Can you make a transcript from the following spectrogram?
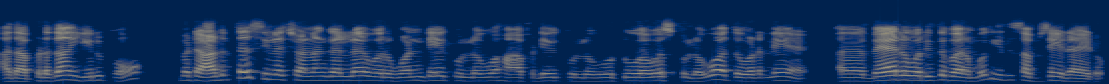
அது அப்படிதான் இருக்கும். பட் அடுத்த சில சனங்கள்ல ஒரு ஒன் டேக்குள்ளவோ ஹாஃப் டேக்குள்ளவோ டூ ஹவர்ஸ்க்குள்ளவோ அது உடனே வேற ஒரு இது வரும்போது இது சப்சைட் ஆயிடும்.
